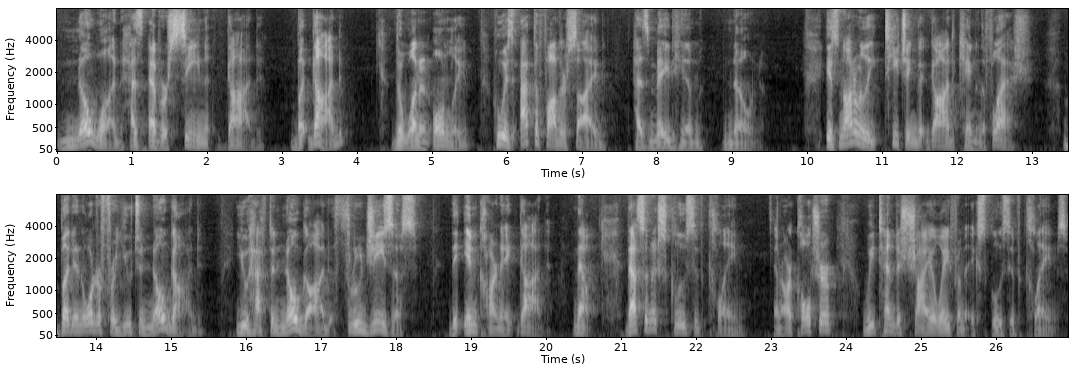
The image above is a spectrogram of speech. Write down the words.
No one has ever seen God, but God, the one and only, who is at the Father's side, has made him known. It's not only teaching that God came in the flesh, but in order for you to know God, you have to know God through Jesus the incarnate God. Now, that's an exclusive claim. In our culture, we tend to shy away from exclusive claims.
